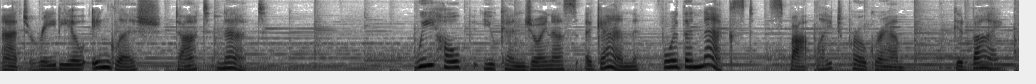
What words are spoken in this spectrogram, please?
at radioenglish.net. We hope you can join us again for the next Spotlight program. Goodbye.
